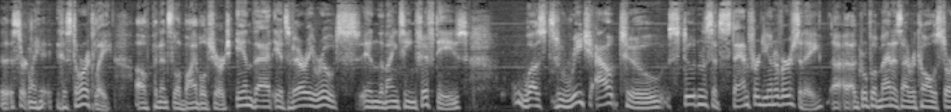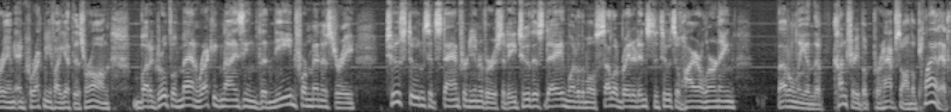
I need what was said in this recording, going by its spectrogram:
uh, certainly historically, of Peninsula Bible Church, in that its very roots in the 1950s was to reach out to students at Stanford University, uh, a group of men, as I recall the story, and, and correct me if I get this wrong, but a group of men recognizing the need for ministry two students at Stanford University, to this day, one of the most celebrated institutes of higher learning, not only in the country, but perhaps on the planet,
